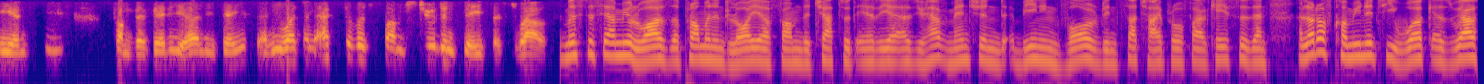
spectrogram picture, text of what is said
ANC from the very early days, and he was an activist from student days as well. Mr. Samuel was a prominent lawyer from the Chatsworth area, as you have mentioned, being involved in such high profile cases and a lot of community work as well.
